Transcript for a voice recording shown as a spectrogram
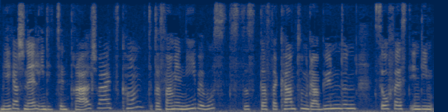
mega schnell in die Zentralschweiz kommt. Das war mir nie bewusst, dass, das, dass der Kanton Graubünden so fest in die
